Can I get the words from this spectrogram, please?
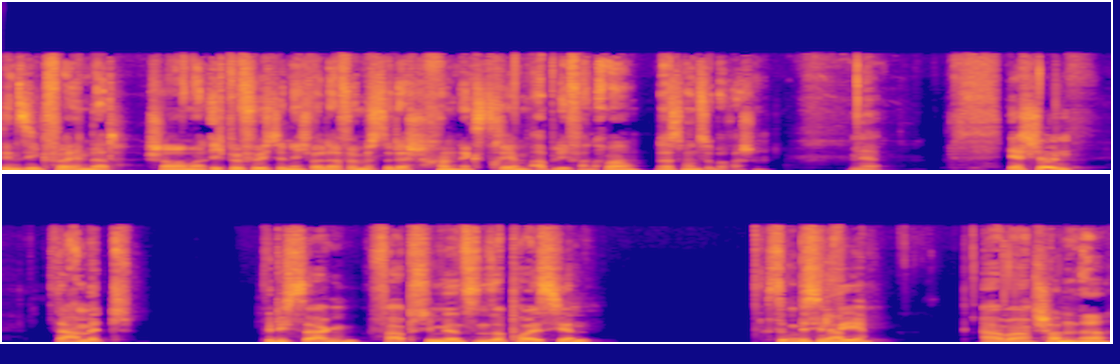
den Sieg verhindert. Schauen wir mal. Ich befürchte nicht, weil dafür müsste der schon extrem abliefern. Aber lassen wir uns überraschen. Ja. Ja, schön. Damit würde ich sagen, verabschieden wir uns in unser Päuschen. Es tut ein bisschen Ja. weh, aber Schon, ne?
